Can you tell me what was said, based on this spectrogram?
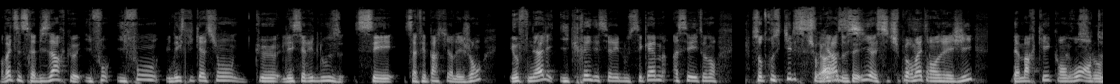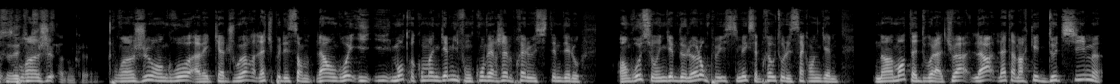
En fait, ce serait bizarre qu'ils font, ils font une explication que les séries de lose, c'est, ça fait partir les gens, et au final, ils créent des séries de lose. C'est quand même assez étonnant. Sur TrueSkills, si tu regardes aussi, si tu peux remettre en régie, il y a marqué qu'en gros, pour un jeu, euh. pour un jeu en gros avec 4 joueurs, là tu peux descendre. Là en gros, il, montre combien de games ils font converger après le système d'Elo. En gros, sur une game de LoL, on peut estimer que c'est près autour de 50 games. Normalement, t'as voilà, tu vois, là, là t'as marqué deux teams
